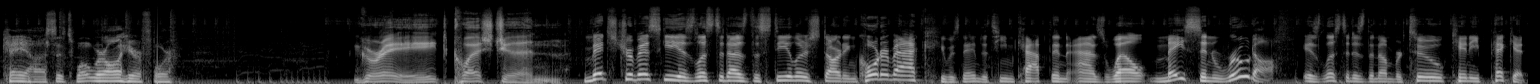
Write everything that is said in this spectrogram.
Chaos. It's what we're all here for. Great question. Mitch Trubisky is listed as the Steelers' starting quarterback. He was named the team captain as well. Mason Rudolph is listed as the number two. Kenny Pickett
